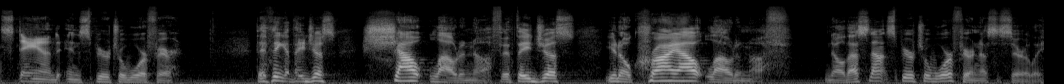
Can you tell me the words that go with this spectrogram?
stand in spiritual warfare. They think if they just shout loud enough, if they just, you know, cry out loud enough. No, that's not spiritual warfare necessarily.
